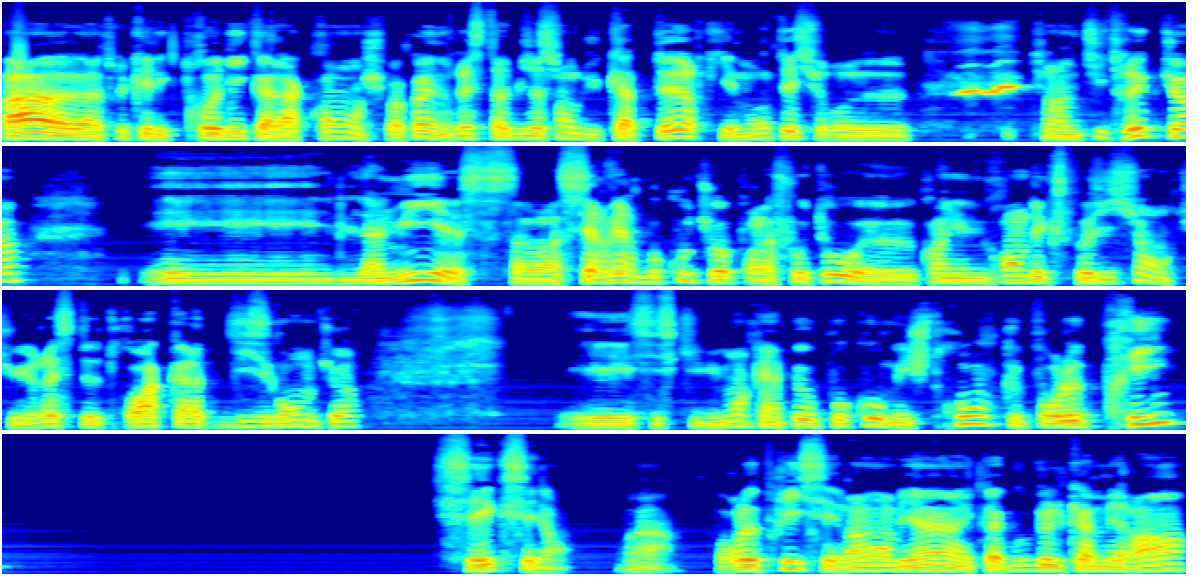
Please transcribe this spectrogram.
Pas euh, un truc électronique à la con, je sais pas quoi, une vraie stabilisation du capteur qui est monté sur, euh, sur un petit truc, tu vois. Et la nuit, ça va servir beaucoup, tu vois, pour la photo euh, quand il y a une grande exposition. Tu restes 3, 4, 10 secondes, tu vois. Et c'est ce qui lui manque un peu au Poco. Mais je trouve que pour le prix, c'est excellent. Voilà. Pour le prix, c'est vraiment bien avec la Google Caméra,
